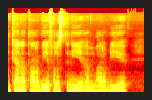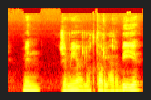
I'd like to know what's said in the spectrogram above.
إن كانت عربية فلسطينية أم عربية من جميع الأقطار العربية.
